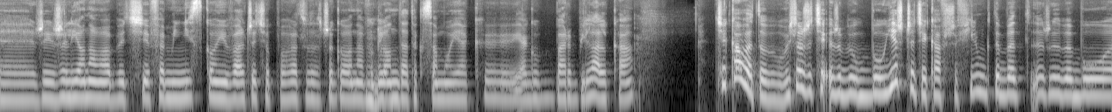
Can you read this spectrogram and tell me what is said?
E, że jeżeli ona ma być feministką i walczyć o prawa, to dlaczego ona Mhm. wygląda tak samo jak, jak Barbie lalka. Ciekawe to było. Myślę, że cie, żeby był jeszcze ciekawszy film, gdyby, gdyby była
